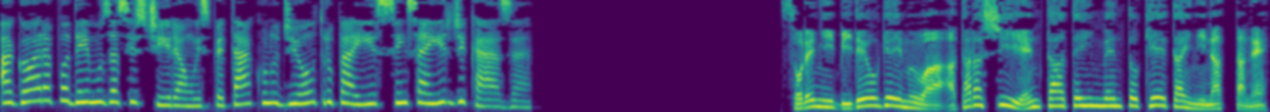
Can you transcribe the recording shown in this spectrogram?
Agora podemos assistir a um espetáculo de outro país sem sair de casa. それにビデオゲームは新しいエンターテインメント形態になったね。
